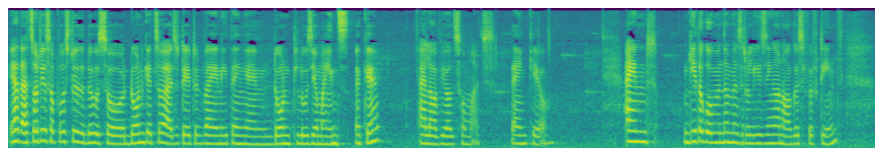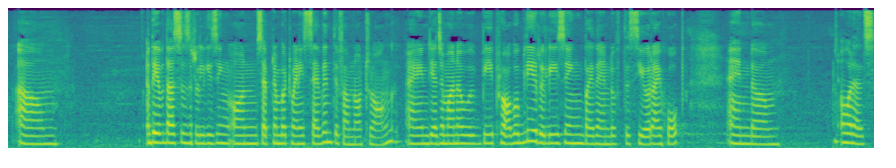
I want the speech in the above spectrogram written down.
yeah that's what you're supposed to do. So don't get so agitated by anything and don't lose your minds okay? I love you all so much thank you and Geeta Govindam is releasing on August 15th. Um, Devdas is releasing on September 27th, if I'm not wrong. And Yajamana will be probably releasing by the end of this year, I hope. And um, what else?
